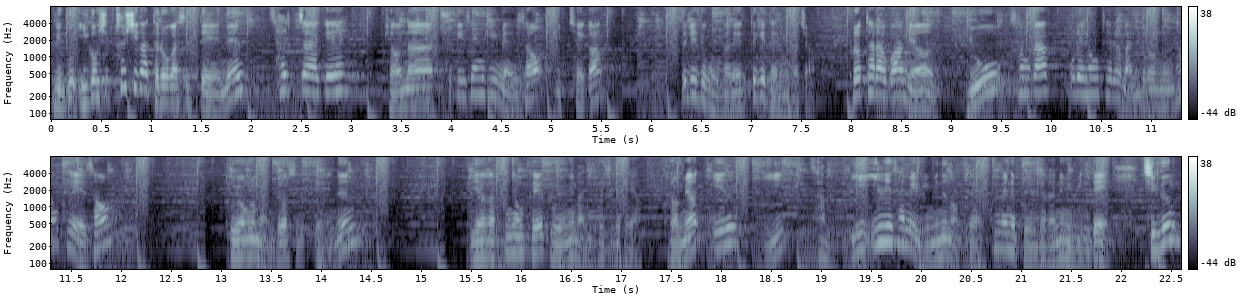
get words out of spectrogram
그리고 이것이 투시가 들어갔을 때에는 살짝의 변화 축이 생기면서 입체가 3D 공간에 뜨게 되는 거죠. 그렇다라고 하면 이 삼각 뿔의 형태를 만들어 놓은 상태에서 도형을 만들었을 때에는 이와 같은 형태의 도형이 만들어지게 돼요. 그러면 1, 2, 3. 이 1, 2, 3의 의미는 없어요. 평면에 보인다는 의미인데 지금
